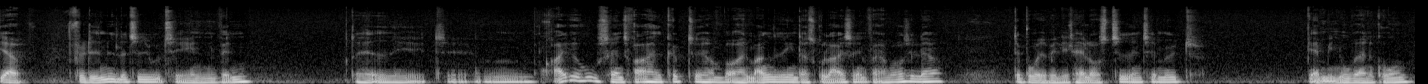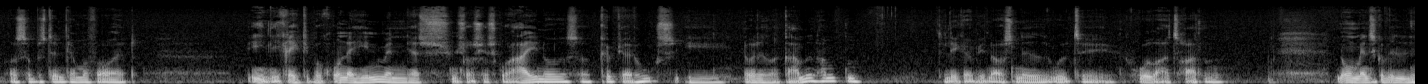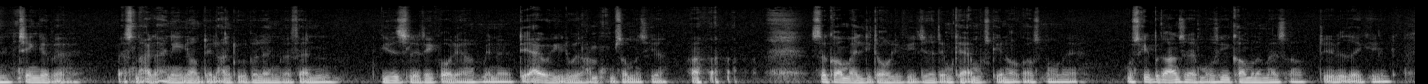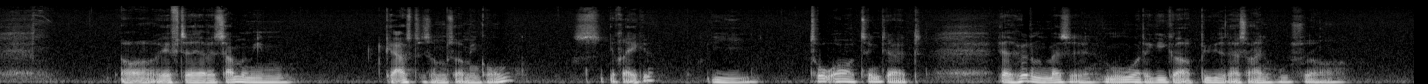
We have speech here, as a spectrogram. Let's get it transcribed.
Jeg flyttede midlertidigt ud til en ven, der havde et øh, rækkehus, hans far havde købt til ham, hvor han manglede en, der skulle lege sig ind, for han var også i lærer. Det boede jeg vel et halvt års tid, indtil jeg mødte ja, min nuværende kone. Og så bestemte jeg mig for, at egentlig ikke rigtig på grund af hende, men jeg synes også, jeg skulle eje noget. Så købte jeg et hus i noget, der hedder Gammelhampen. Det ligger vi også nede ud til hovedvej 13. Nogle mennesker ville tænke, hvad, hvad snakker han egentlig om? Det er langt ude på landet. Hvad fanden? Vi ved slet ikke, hvor det er. Men øh, det er jo helt ude af hampen, som man siger. så kommer alle de dårlige videoer. Dem kan jeg måske nok også nogle af. Måske begrænse af, måske kommer der masser. Det ved jeg ikke helt. Og efter jeg har været sammen med min kæreste, som så er min kone, i Rikke, i to år, tænkte jeg, at jeg havde hørt om en masse murer, der gik og byggede deres egen hus, og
